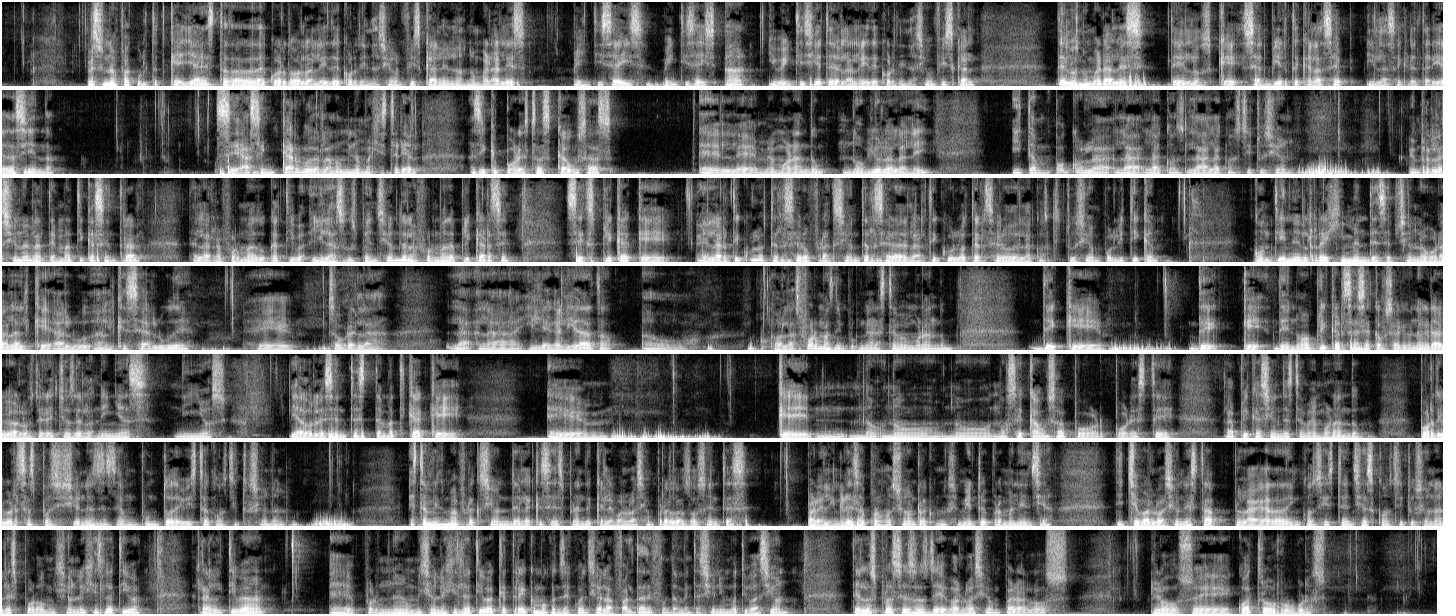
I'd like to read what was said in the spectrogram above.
es una facultad que ya está dada de acuerdo a la Ley de Coordinación Fiscal en los numerales 26, 26A y 27 de la Ley de Coordinación Fiscal, de los numerales de los que se advierte que la SEP y la Secretaría de Hacienda se hacen cargo de la nómina magisterial, así que por estas causas el eh, memorándum no viola la ley y tampoco la, la, la Constitución. En relación a la temática central de la reforma educativa y la suspensión de la forma de aplicarse, se explica que el artículo tercero, fracción tercera del artículo tercero de la Constitución Política, contiene el régimen de excepción laboral al que, se alude eh, sobre la, ilegalidad o, o, las formas de impugnar este memorándum, de que, de que de no aplicarse se causaría un agravio a los derechos de las niñas, niños y adolescentes, temática que, em, que no, no, no, no, se causa por, por este, la aplicación de este memorándum por diversas posiciones desde un punto de vista constitucional. Esta misma fracción de la que se desprende que la evaluación para los docentes para el ingreso, promoción, reconocimiento y permanencia Dicha evaluación está plagada de inconsistencias constitucionales por omisión legislativa relativa eh, por una omisión legislativa que trae como consecuencia la falta de fundamentación y motivación de los procesos de evaluación para los, los eh, cuatro rubros.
